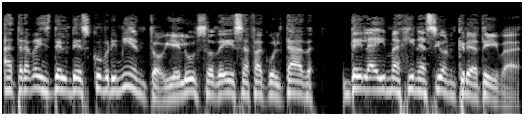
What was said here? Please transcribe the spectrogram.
a través del descubrimiento y el uso de esa facultad de la imaginación creativa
